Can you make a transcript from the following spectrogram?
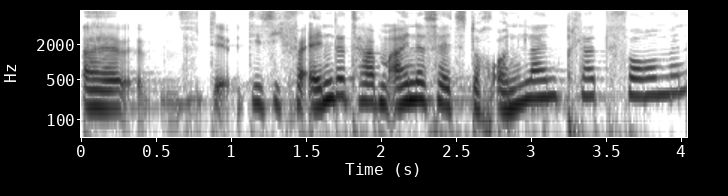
äh, die, die sich verändert haben, einerseits durch Online-Plattformen,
